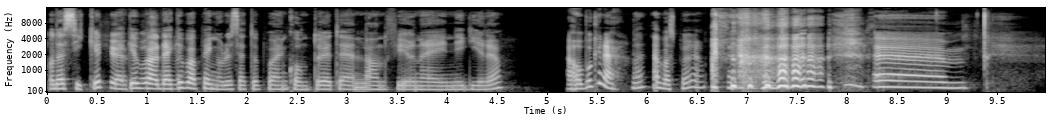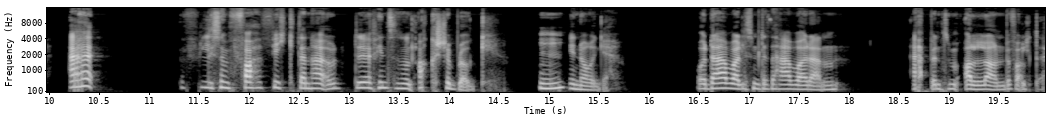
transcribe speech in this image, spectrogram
Og det er sikkert. Det er, ikke bare, det er ikke bare penger du setter på en konto til en eller annen fyr nede i Nigeria. Jeg håper ikke det. Nei, jeg bare spør, jeg. Ehm, jeg liksom fikk den her Det fins en sånn aksjeblogg Mm. i Norge. Og der var liksom dette her var den appen som alle anbefalte.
